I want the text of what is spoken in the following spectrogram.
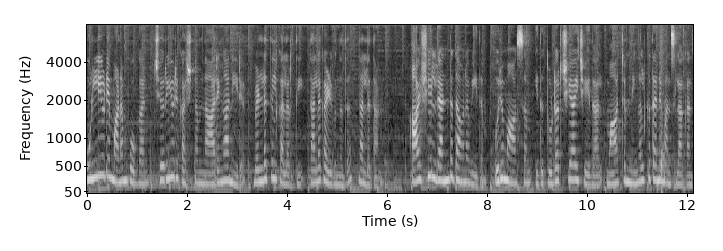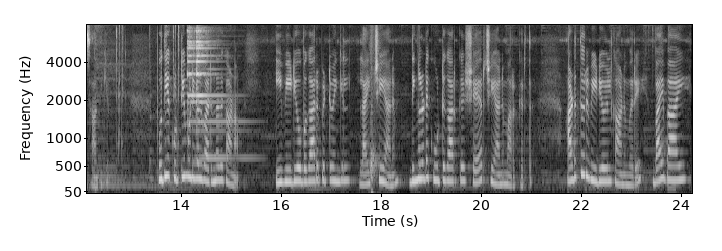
ഉള്ളിയുടെ മണം പോകാൻ ചെറിയൊരു കഷ്ണം നാരങ്ങാനീര് വെള്ളത്തിൽ കലർത്തി തല കഴുകുന്നത് നല്ലതാണ്. ആഴ്ചയിൽ രണ്ട് തവണ വീതം ഒരു മാസം ഇത് തുടർച്ചയായി ചെയ്താൽ മാറ്റം നിങ്ങൾക്ക് തന്നെ മനസ്സിലാക്കാൻ സാധിക്കും. പുതിയ കുട്ടിമുടികൾ വരുന്നത് കാണാം. ഈ വീഡിയോ ഉപകാരപ്പെട്ടുവെങ്കിൽ ലൈക്ക് ചെയ്യാനും നിങ്ങളുടെ കൂട്ടുകാർക്ക് ഷെയർ ചെയ്യാനും മറക്കരുത്. അടുത്തൊരു വീഡിയോയിൽ കാണും വരെ. Bye bye.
